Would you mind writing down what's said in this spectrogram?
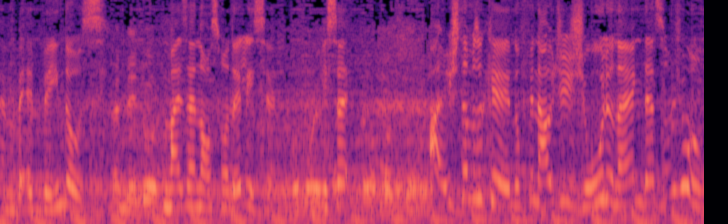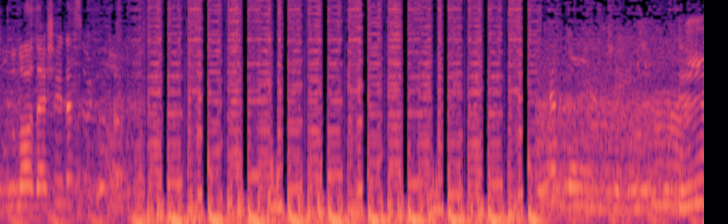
É, be- é bem doce. É bem doce? Mas é nossa, uma delícia. Isso é. Ah, estamos o quê? No final de julho, né? Ainda é São João. No Nordeste ainda é São João. É bom, gente. Hum,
